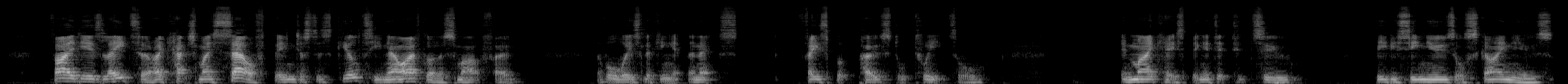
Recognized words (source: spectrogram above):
five years later, I catch myself being just as guilty. Now I've got a smartphone of always looking at the next Facebook post or tweet or in my case being addicted to BBC News or Sky News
